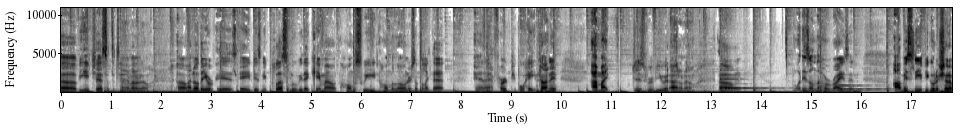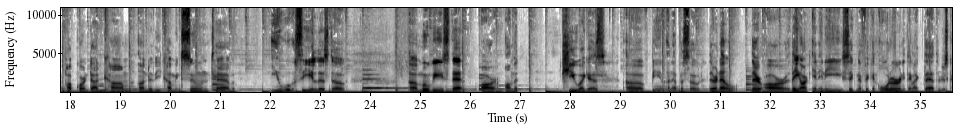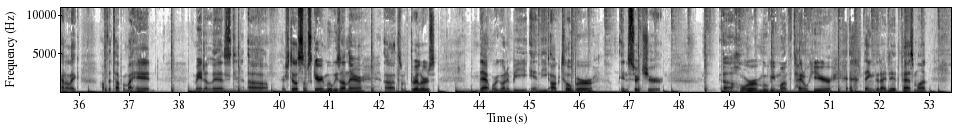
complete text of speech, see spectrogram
uh, VHS at the time. I don't know. Uh, I know there is a Disney Plus movie that came out, Home Sweet Home Alone or something like that, and I've heard people hating on it. I might just review it. I don't know. Um, what is on the horizon? Obviously, if you go to shutuppopcorn.com under the coming soon tab, you will see a list of uh, movies that are on the queue, I guess, of being an episode. There are no, there are, they aren't in any significant order or anything like that. They're just kind of like off the top of my head, made a list. Uh, there's still some scary movies on there, uh, some thrillers that were going to be in the October insert your uh, horror movie month title here thing that I did past month.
